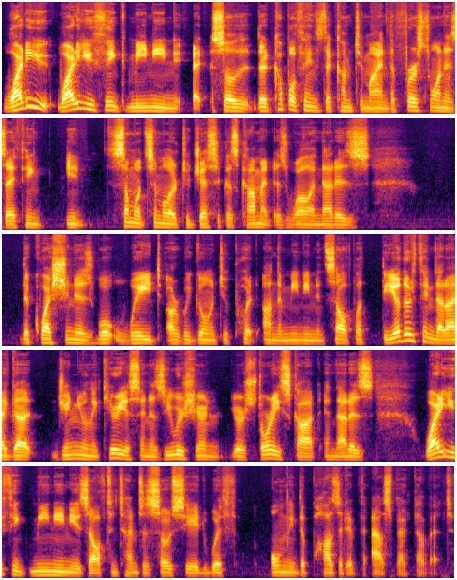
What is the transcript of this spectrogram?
why do you why do you think meaning? Uh, so there are a couple of things that come to mind. The first one is I think somewhat similar to Jessica's comment as well, and that is the question is what weight are we going to put on the meaning itself but the other thing that i got genuinely curious in is you were sharing your story scott and that is why do you think meaning is oftentimes associated with only the positive aspect of it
